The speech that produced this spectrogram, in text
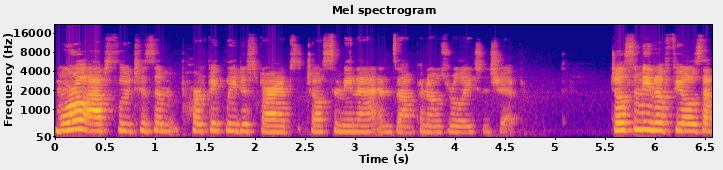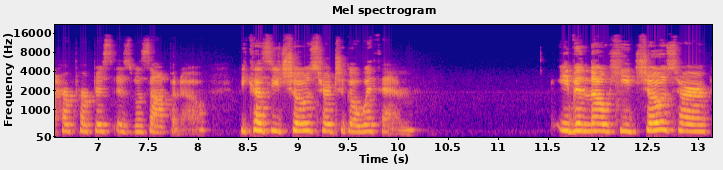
Moral absolutism perfectly describes Gelsomina and Zampano's relationship. Gelsomina feels that her purpose is with Zampano, because he chose her to go with him. Even though he chose her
